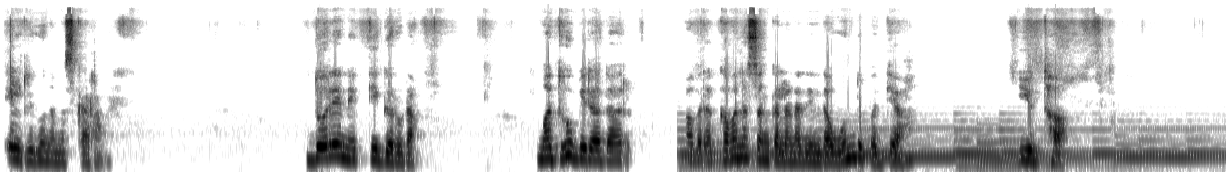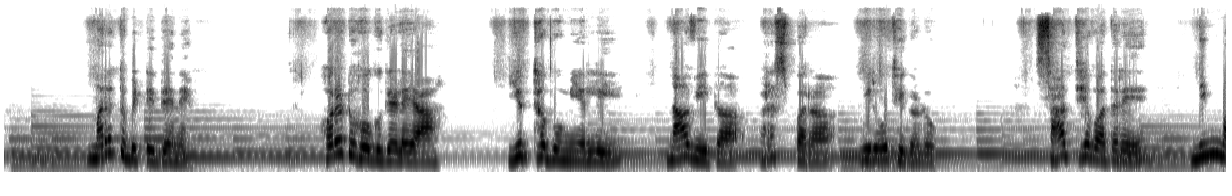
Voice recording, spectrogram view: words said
ಎಲ್ರಿಗೂ ನಮಸ್ಕಾರ. ದೊರೆ ನೆತ್ತಿ ಗರುಡ, ಮಧು ಬಿರಾದಾರ್ ಅವರ ಕವನ ಸಂಕಲನದಿಂದ ಒಂದು ಪದ್ಯ, ಯುದ್ಧ. ಮರೆತು ಬಿಟ್ಟಿದ್ದೇನೆ. ಹೊರಟು ಹೋಗು ಗೆಳೆಯ, ಯುದ್ಧ ಭೂಮಿಯಲ್ಲಿ ನಾವೀಗ ಪರಸ್ಪರ ವಿರೋಧಿಗಳು. ಸಾಧ್ಯವಾದರೆ ನಿಮ್ಮ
